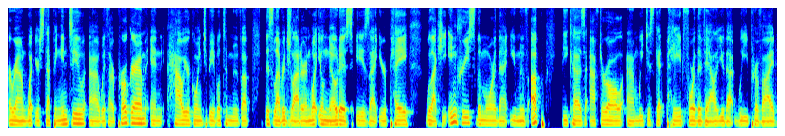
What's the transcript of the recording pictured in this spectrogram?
around what you're stepping into uh, with our program and how you're going to be able to move up this leverage ladder. And what you'll notice is that your pay will actually increase the more that you move up because after all um, we just get paid for the value that we provide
